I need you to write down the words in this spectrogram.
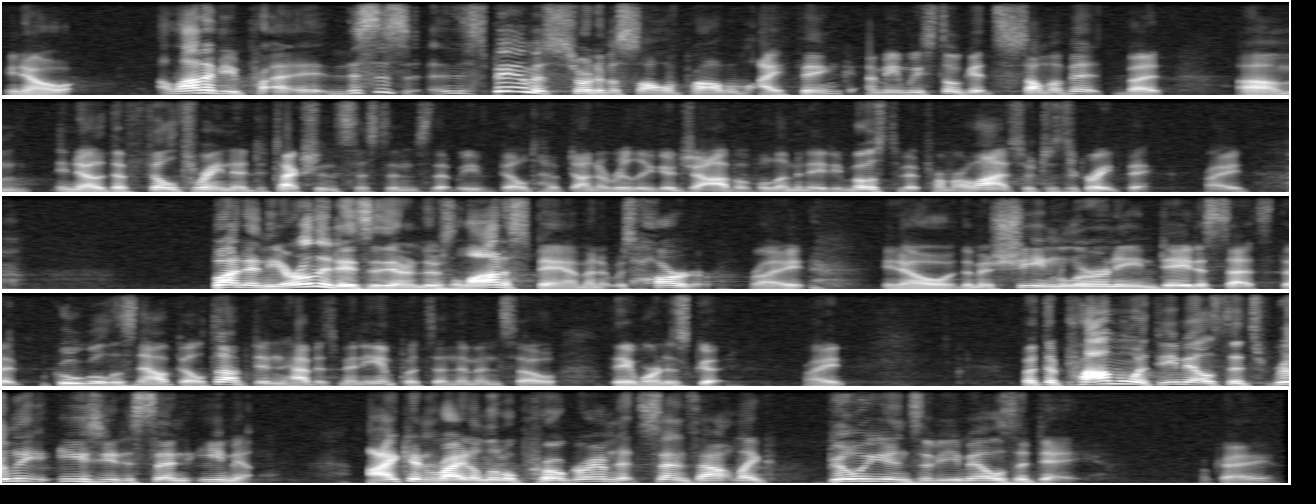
You know, a lot of you, this is, spam is sort of a solved problem, I think. I mean, we still get some of it, but, um, you know, the filtering and detection systems that we've built have done a really good job of eliminating most of it from our lives, which is a great thing, right? But in the early days of the internet, there's a lot of spam, and it was harder, right? You know, the machine learning data sets that Google has now built up didn't have as many inputs in them, and so they weren't as good, right? But the problem with email is it's really easy to send email. I can write a little program that sends out like billions of emails a day, okay?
